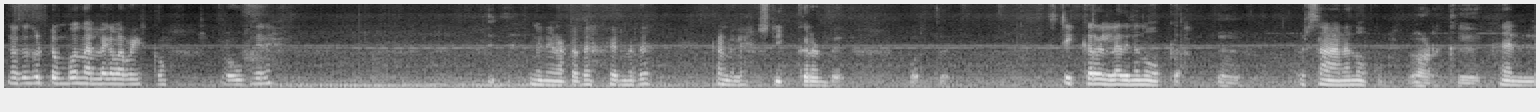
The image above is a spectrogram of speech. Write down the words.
നിങ്ങൾക്ക് കിട്ടുമ്പോ നല്ല കളറായിരിക്കും ഇതിന് ഇങ്ങനെയാണ് കേട്ടത് വരുന്നത്. കണ്ടല്ലേ? സ്റ്റിക്കർ ഉണ്ട് പുറത്ത്. സ്റ്റിക്കർ അല്ല അതിനെ നോക്കുക ഒരു സാധനം നോക്കും. മടക്ക് അല്ല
